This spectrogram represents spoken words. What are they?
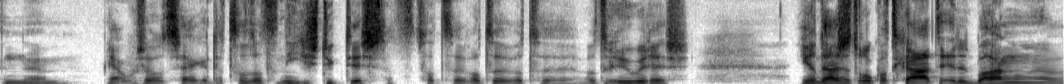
een ehm, ja, hoe zou het zeggen, dat, dat het niet gestuukt is. Dat het wat, wat, wat, wat ruwer is. Hier en daar zit er ook wat gaten in het behang, eh,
